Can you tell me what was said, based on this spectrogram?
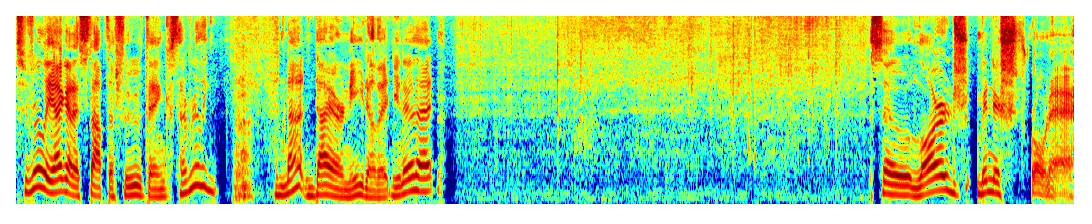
So really, I got to stop the food thing because I really am not in dire need of it. You know that? So large minestrone.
